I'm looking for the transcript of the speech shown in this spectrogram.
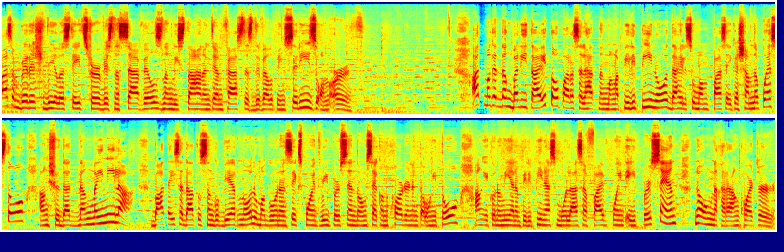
Lumabas ang British Real Estate Service na Savills ng listahan ng 10 fastest developing cities on Earth. At magandang balita ito para sa lahat ng mga Pilipino dahil sumampa sa ikasyam na pwesto ang syudad ng Maynila. Batay sa datos ng gobyerno, lumago ng 6.3% noong second quarter ng taong ito ang ekonomiya ng Pilipinas mula sa 5.8% noong nakaraang quarter.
